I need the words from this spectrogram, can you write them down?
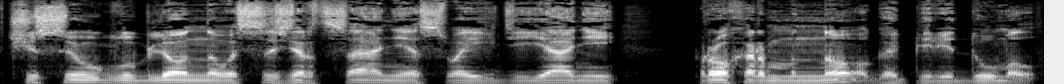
В часы углубленного созерцания своих деяний Прохор много передумал.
